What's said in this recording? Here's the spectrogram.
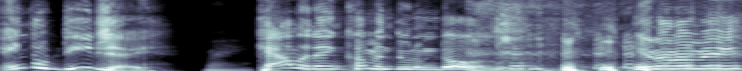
ain't no DJ. right. Khaled ain't coming through them doors. you know what I mean?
